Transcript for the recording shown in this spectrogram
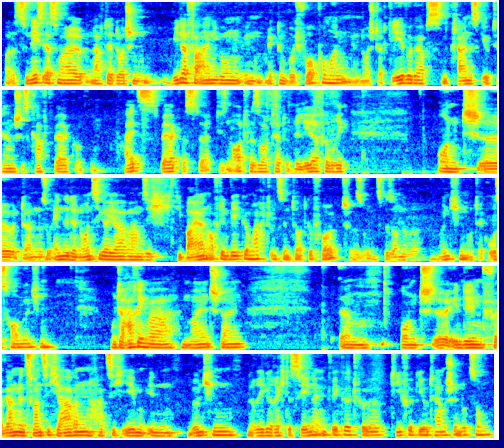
war das zunächst erstmal nach der deutschen Wiedervereinigung in Mecklenburg-Vorpommern. In Neustadt-Glewe gab es ein kleines geothermisches Kraftwerk und ein Heizwerk, was da diesen Ort versorgt hat und eine Lederfabrik. Und äh, dann so Ende der 90er Jahre haben sich die Bayern auf den Weg gemacht und sind dort gefolgt, also insbesondere München und der Großraum München. Unterhaching war ein Meilenstein. Ähm, und äh, in den vergangenen 20 Jahren hat sich eben in München eine regelrechte Szene entwickelt für tiefe geothermische Nutzung.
